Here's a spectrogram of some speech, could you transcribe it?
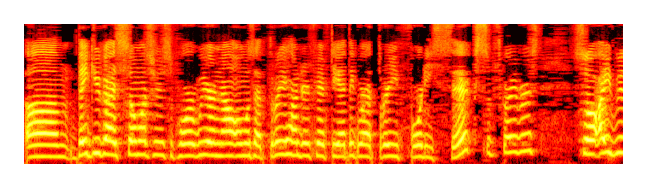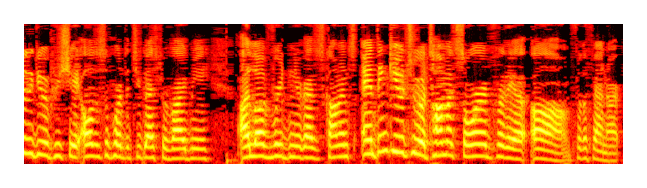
Um, thank you guys so much for your support. We are now almost at 350. I think we're at 346 subscribers. So I really do appreciate all the support that you guys provide me. I love reading your guys' comments. And thank you to Atomic Sword for the um for the fan art.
